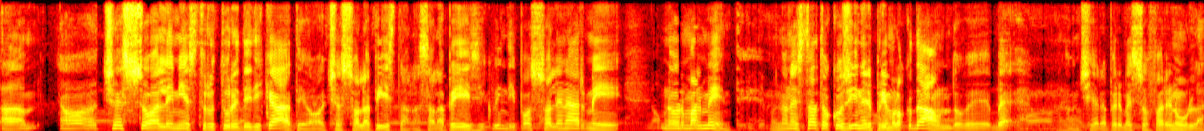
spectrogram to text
Uh, ho accesso alle mie strutture dedicate, ho accesso alla pista, alla sala pesi, quindi posso allenarmi normalmente. Non è stato così nel primo lockdown, dove, beh, non ci era permesso fare nulla.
